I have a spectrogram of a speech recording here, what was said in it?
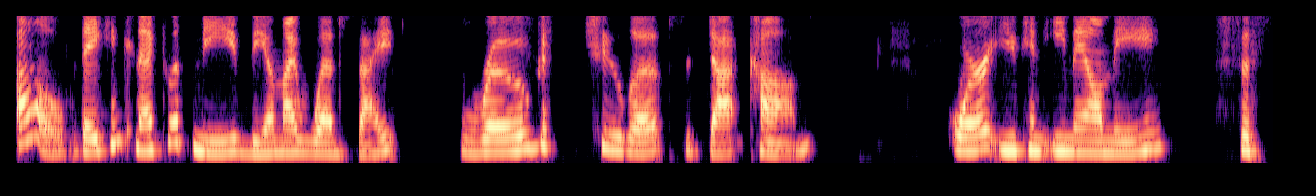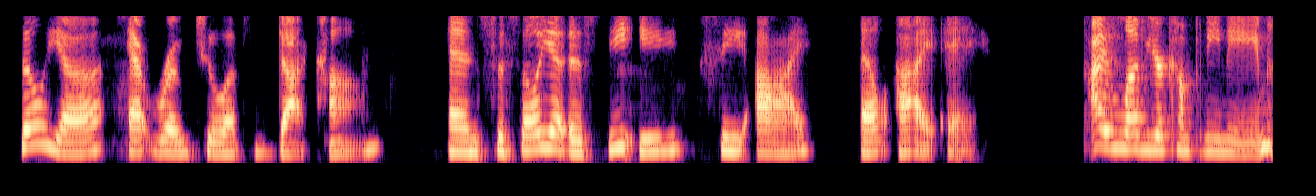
Oh, they can connect with me via my website, Rogue roguetulips.com. Or you can email me, Cecilia at roguetulips.com. And Cecilia is C E C I L I A. I love your company name.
